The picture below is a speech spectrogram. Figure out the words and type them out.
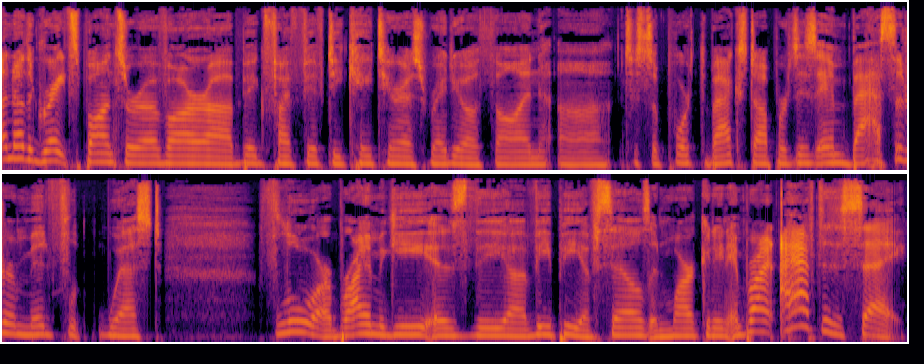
Another great sponsor of our uh, Big 550 KTRS Radiothon uh, to support the Backstoppers is Ambassador Midwest Floor. Brian McGee is the uh, VP of Sales and Marketing. And Brian, I have to say,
